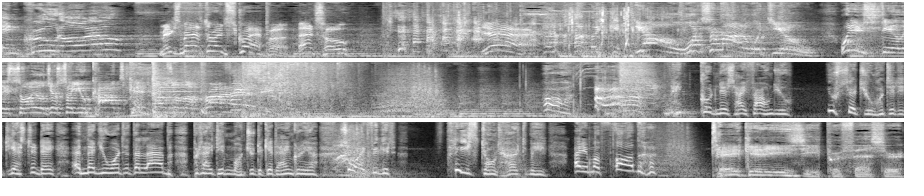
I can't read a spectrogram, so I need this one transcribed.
In crude oil? Mixmaster and Scrapper, that's who. yeah! Yo, what's the matter with you? We didn't steal this oil just so you cogs can guzzle the profits! Oh Thank goodness I found you. You said you wanted it yesterday, and then you wanted the lab, but I didn't want you to get angrier, so I figured, please don't hurt me. I am a father. Take it easy, Professor.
